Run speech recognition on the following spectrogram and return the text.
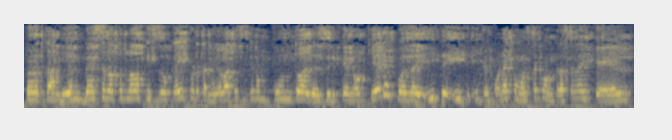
pero también ves el otro lado que dice, ok, pero también el vato tiene un punto al decir que no quiere, pues, y te, y, y te pone como este contraste en el que él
